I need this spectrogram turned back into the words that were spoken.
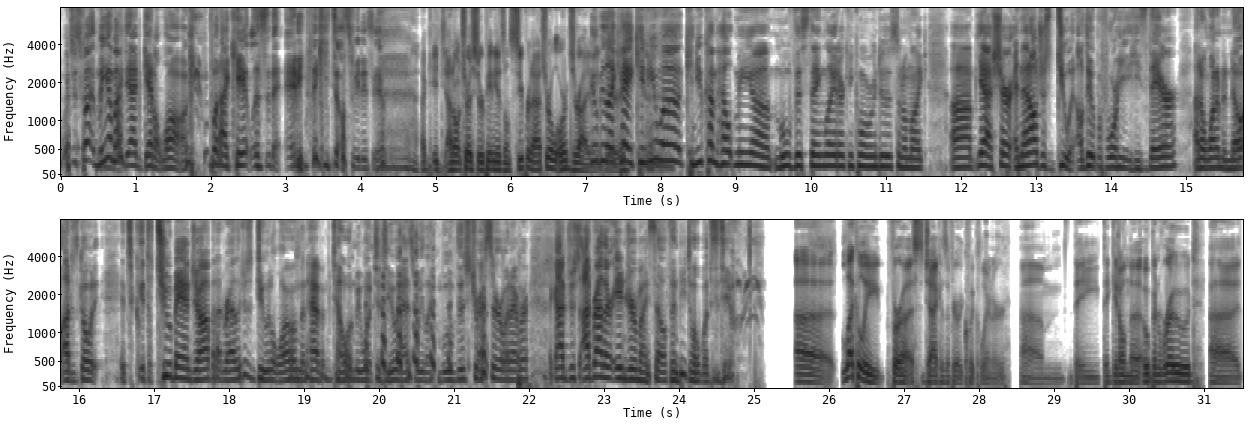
Which is fine. Me and my dad get along, but I can't listen to anything he tells me to do. I, I don't trust your opinions on supernatural or driving. He'll be like, "Hey, can you uh can you come help me uh move this thing later? Can you come over and do this?" And I'm like, um, "Yeah, sure." And then I'll just do it. I'll do it before he he's there. I don't want him to know. I'll just go. It's it's a two man job, but I'd rather just do it alone than have him telling me what to do as we like move this dresser or whatever. Like I'd just I'd rather injure myself than be told what to do. Uh, luckily for us, Jack is a very quick learner. Um, they they get on the open road. Uh,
